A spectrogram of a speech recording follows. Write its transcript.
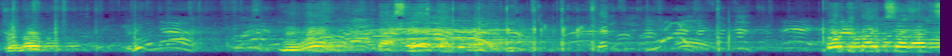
Dong. Jello. Euro. Basket. 45 seconds.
